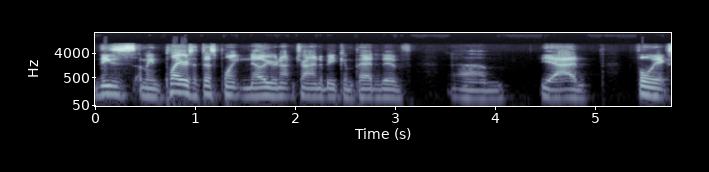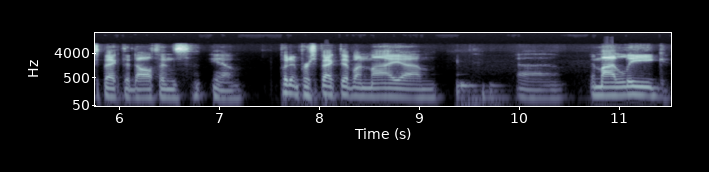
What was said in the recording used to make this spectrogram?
These, I mean, players at this point know you're not trying to be competitive. Um, yeah, I, fully expect the Dolphins. You know, put in perspective on my um, uh, in my league,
